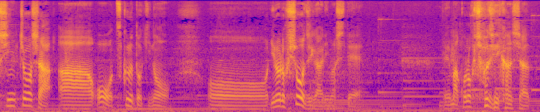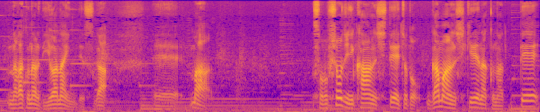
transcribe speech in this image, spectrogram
新庁舎を作る時のいろいろ不祥事がありまして、えー、まあ、この不祥事に関しては長くなると言わないんですが、えー、まあその不祥事に関してちょっと我慢しきれなくなって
